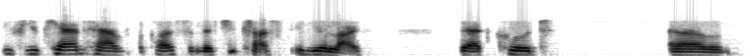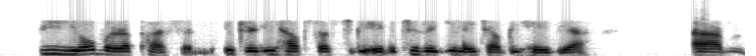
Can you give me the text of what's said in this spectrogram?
if you can have a person that you trust in your life that could uh, be your mirror person, it really helps us to be able to regulate our behavior. Um,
